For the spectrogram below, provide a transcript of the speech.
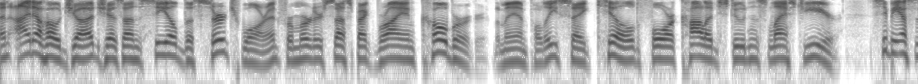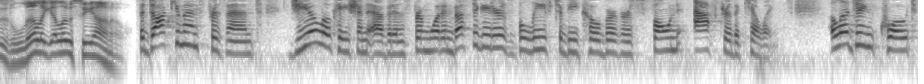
An Idaho judge has unsealed the search warrant for murder suspect Brian Kohberger, the man police say killed four college students last year. CBS's Lilia Luciano. The documents present geolocation evidence from what investigators believe to be Kohberger's phone after the killings, alleging, quote,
